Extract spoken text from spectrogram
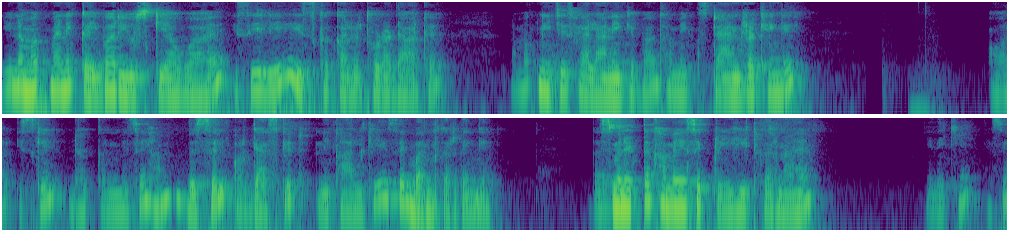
ये नमक मैंने कई बार यूज़ किया हुआ है, इसीलिए इसका कलर थोड़ा डार्क है। नमक नीचे फैलाने के बाद हम एक स्टैंड रखेंगे और इसके ढक्कन में से हम विसल और गैसकेट निकाल के इसे बंद कर देंगे। दस मिनट तक हमें इसे प्री हीट करना है। ये देखिए, ऐसे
